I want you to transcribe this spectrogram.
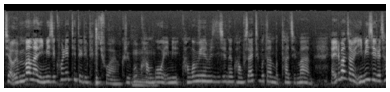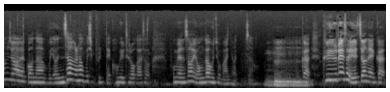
제가 웬만한 이미지 quality들이 되게 좋아요. 그리고 음. 광고 이미 광고 이미지는 광고 사이트보다는 못하지만 일반적인 이미지를 참조하거나 뭐 연상을 하고 싶을 때 거길 들어가서 보면서 영감을 좀 많이 얻죠. 음. 그러니까 그래서 예전에 그러니까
